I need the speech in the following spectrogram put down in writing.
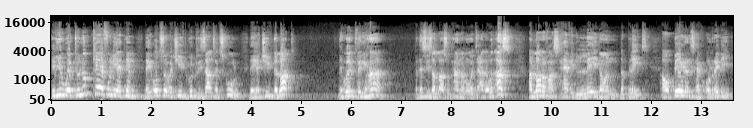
if you were to look carefully at them, they also achieved good results at school. They achieved a lot. They worked very hard. But this is Allah subhanahu wa ta'ala. With us, a lot of us have it laid on the plate. Our parents have already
